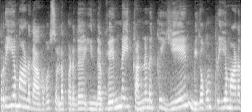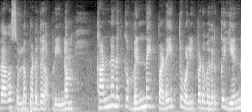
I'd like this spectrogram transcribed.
பிரியமானதாகவும் சொல்லப்படுது. இந்த வெண்ணெய் கண்ணனுக்கு ஏன் மிகவும் பிரியமானதாக சொல்லப்படுது அப்படின்னும் கண்ணனுக்கு வெண்ணெய் படைத்து வழிபடுவதற்கு என்ன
